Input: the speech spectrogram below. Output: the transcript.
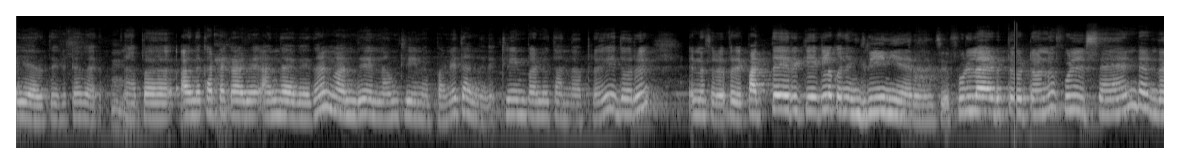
ஐயாயிரத்துக்கிட்ட வரும். அப்போ அந்த கட்டக்காடு அந்த அவை தான் வந்து எல்லாம் க்ளீன் அப் பண்ணி தந்தது. க்ளீன் பண்ணி தந்த பிறகு இது ஒரு என்ன சொல்றது பத்து இருக்கைக்குள்ள கொஞ்சம் க்ரீனியாக இருந்துச்சு. ஃபுல்லாக எடுத்து விட்டோன்னா ஃபுல் சேண்ட் அந்த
